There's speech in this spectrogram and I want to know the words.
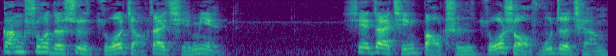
刚说的是左脚在前面。现在，请保持左手扶着墙，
